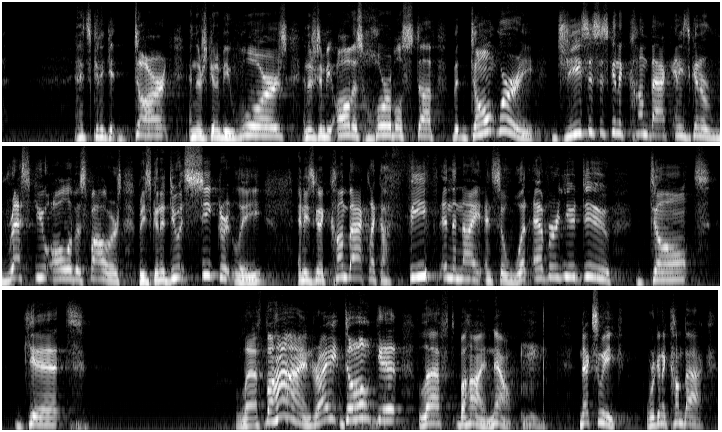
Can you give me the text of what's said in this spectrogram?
and it's going to get dark and there's going to be wars and there's going to be all this horrible stuff. But don't worry, Jesus is going to come back and he's going to rescue all of his followers, but he's going to do it secretly and he's going to come back like a thief in the night. And so, whatever you do, don't get left behind, right? Don't get left behind. Now, next week, we're going to come back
